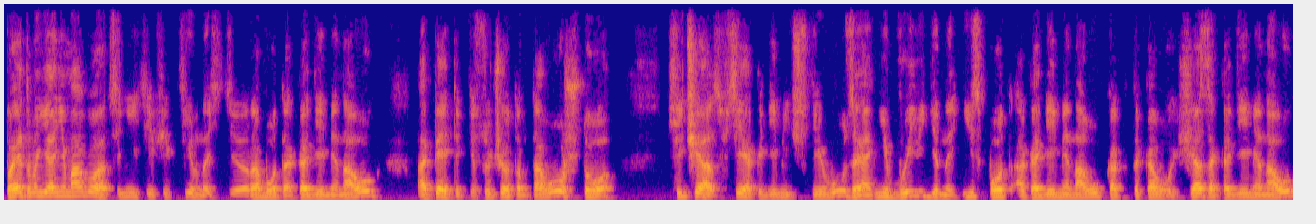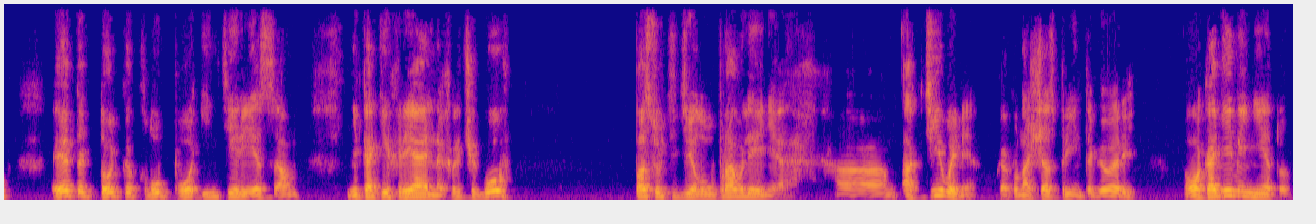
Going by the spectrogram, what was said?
Поэтому я не могу оценить эффективность работы Академии наук, опять-таки с учетом того, что сейчас все академические вузы, они выведены из-под Академии наук как таковой. Сейчас Академия наук – это только клуб по интересам. Никаких реальных рычагов, по сути дела, управления э, активами, как у нас сейчас принято говорить, у Академии нету.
